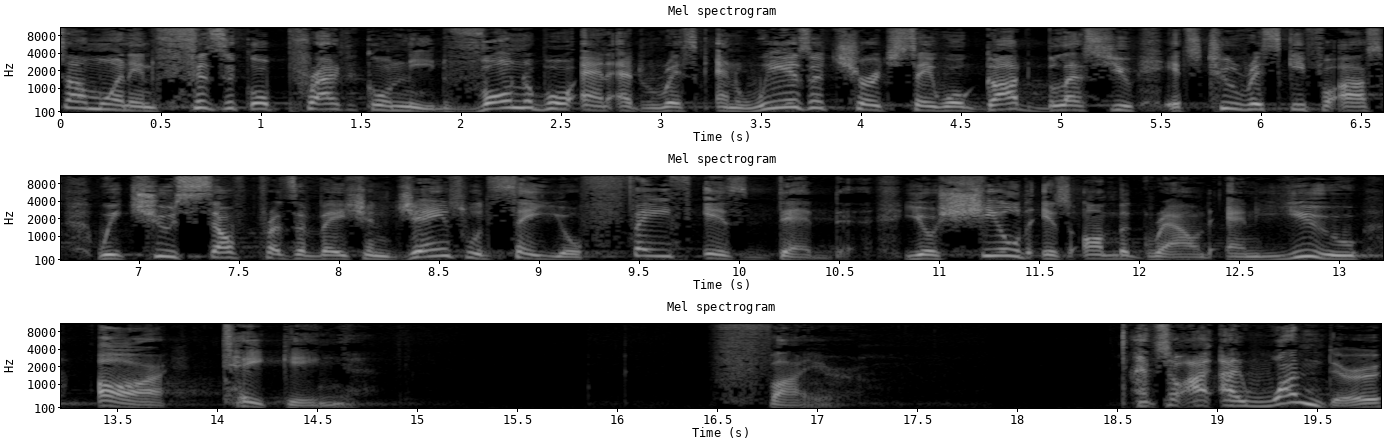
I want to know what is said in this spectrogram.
someone in physical, practical need, vulnerable and at risk, and we as a church say, Well, God bless you, it's too risky for us, we choose self preservation, James would say, Your faith is dead, your shield is on the ground, and you are taking fire. And so I, I, wonder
